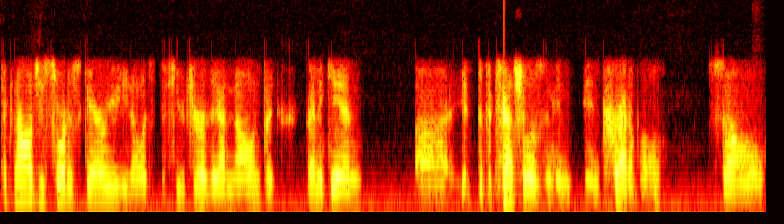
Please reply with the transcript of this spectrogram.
technology is sort of scary. You know, it's the future of the unknown, but then again, uh, it, the potential is in, incredible. So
